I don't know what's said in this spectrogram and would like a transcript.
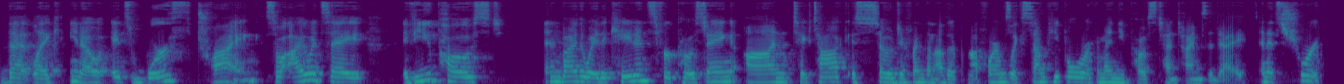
that like, you know, it's worth trying. So I would say if you post, and by the way, the cadence for posting on TikTok is so different than other platforms. Like some people recommend you post 10 times a day and it's short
